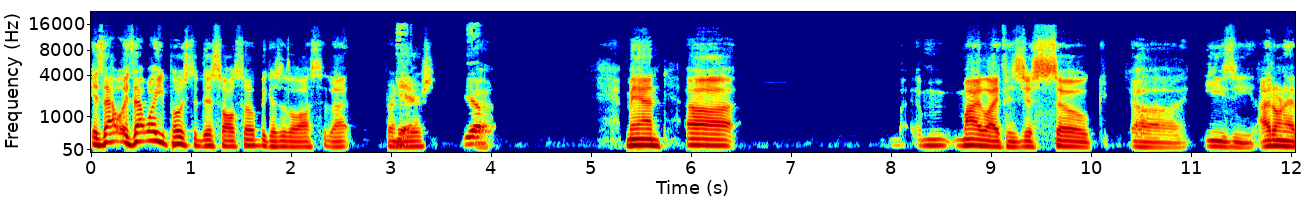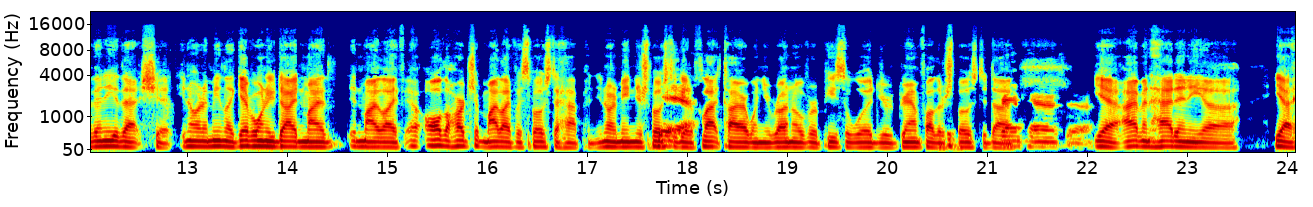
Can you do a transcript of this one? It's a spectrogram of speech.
is that is that why you posted this also because of the loss of that friend Yeah. of yours? Yep. Man, uh, my life is just so uh easy. I don't have any of that shit. You know what I mean? Like everyone who died in my in my life, all the hardship in my life was supposed to happen. You know what I mean? You're supposed to get a flat tire when you run over a piece of wood. Your grandfather's supposed to die. Grandparents, yeah. Yeah, I haven't had any. uh Yeah,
